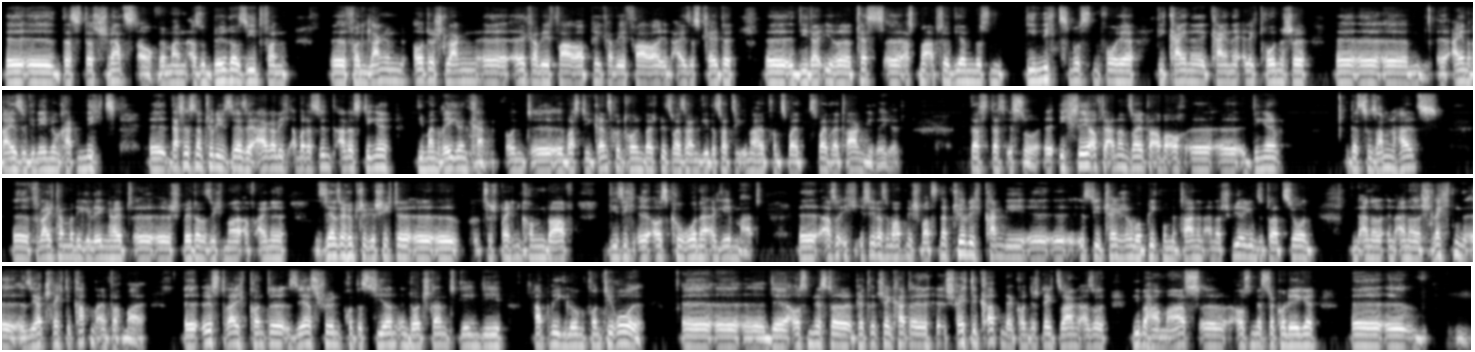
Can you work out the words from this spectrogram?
Äh, äh, das, das schmerzt auch, wenn man also Bilder sieht von äh, von langen Autoschlangen, äh, Lkw-Fahrer, Pkw-Fahrer in Eiseskälte, äh, die da ihre Tests äh, erstmal absolvieren müssen, die nichts wussten vorher, die keine keine elektronische äh, äh, ähm, Einreisegenehmigung hatten, nichts. Äh, das ist natürlich sehr, sehr ärgerlich, aber das sind alles Dinge, die man regeln kann. Und äh, was die Grenzkontrollen beispielsweise angeht, das hat sich innerhalb von zwei, zwei drei Tagen geregelt. Das, das ist so. Äh, ich sehe auf der anderen Seite aber auch äh, äh, Dinge des Zusammenhalts. Äh, vielleicht haben wir die Gelegenheit, äh, später, dass ich mal auf eine sehr, sehr hübsche Geschichte äh, zu sprechen kommen darf, die sich äh, aus Corona ergeben hat. Äh, also ich, ich sehe das überhaupt nicht schwarz. Natürlich kann die, äh, ist die Tschechische Republik momentan in einer schwierigen Situation, in einer, in einer schlechten, äh, sie hat schlechte Karten einfach mal. Österreich konnte sehr schön protestieren in Deutschland gegen die Abriegelung von Tirol. der Außenminister Petricek hatte schlechte Karten. Er konnte schlecht sagen, also lieber Hamas, Außenministerkollege,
